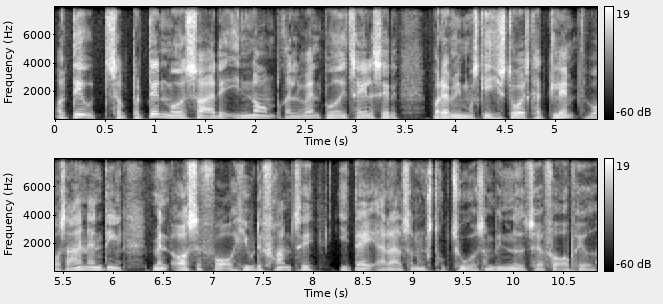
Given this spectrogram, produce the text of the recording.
Og det er jo, så på den måde, så er det enormt relevant både i talesætte, hvordan vi måske historisk har glemt vores egen andel, men også for at hive det frem til, i dag er der altså nogle strukturer, som vi er nødt til at få ophævet.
